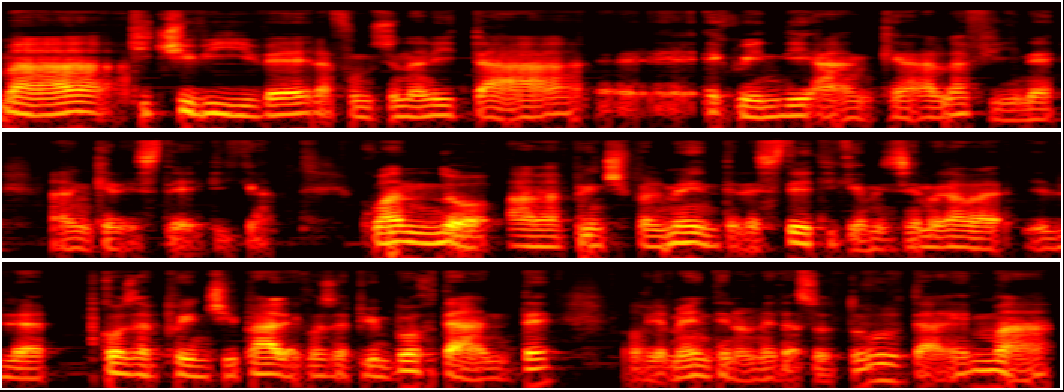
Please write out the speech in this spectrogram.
ma chi ci vive, la funzionalità eh, e quindi anche alla fine anche l'estetica. Quando ah, principalmente l'estetica mi sembrava la cosa principale, cosa più importante, ovviamente non è da sottovalutare, ma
